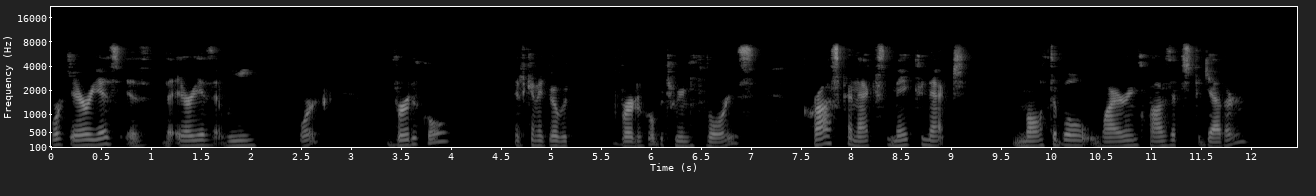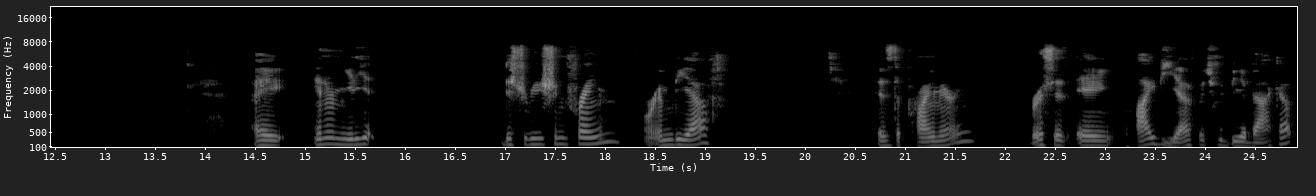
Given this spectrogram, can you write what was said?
Work areas is the areas that we work. Vertical is going to go vertical between floors. Cross connects may connect multiple wiring closets together a intermediate distribution frame or MDF is the primary versus a IDF which would be a backup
